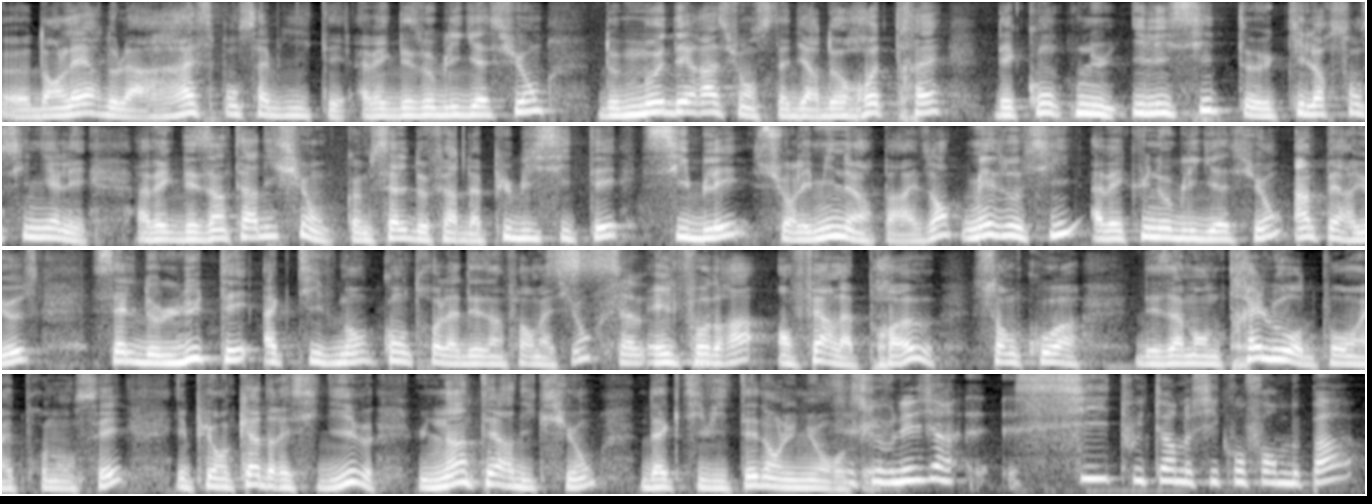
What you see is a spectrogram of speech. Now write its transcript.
euh, dans l'ère de la responsabilité, avec des obligations de modération, c'est-à-dire de retrait des contenus illicites euh, qui leur sont signalés, avec des interdictions, comme celle de faire de la publicité ciblée sur les mineurs, par exemple, mais aussi avec une obligation impérieuse, celle de lutter activement contre la désinformation. Et il faudra en faire la preuve, sans quoi des amendes très lourdes pourront être prononcées, et puis en cas de récidive, une interdiction d'activité dans l'Union européenne. C'est ce que vous venez de dire. Si Twitter ne s'y conforme pas,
